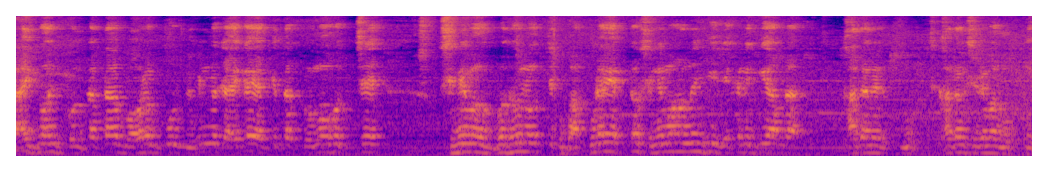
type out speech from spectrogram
রায়গঞ্জ, কলকাতা, বহরমপুর বিভিন্ন জায়গায় আজকে তার প্রোমো হচ্ছে, সিনেমা উদ্বোধন হচ্ছে। বাঁকুড়ায় একটাও সিনেমা হল নেই যেখানে গিয়ে আমরা খাদানের খাদান সিনেমার মুক্তি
